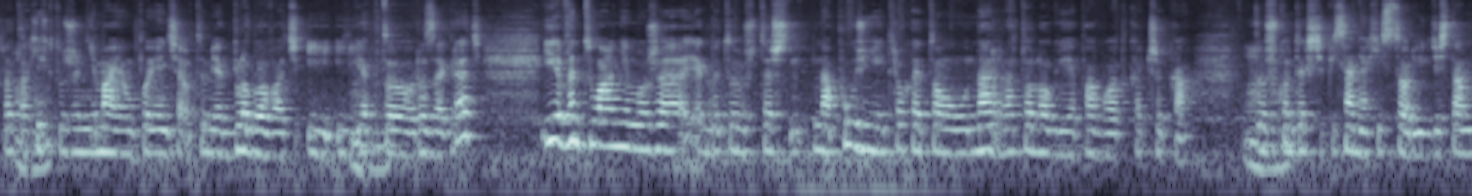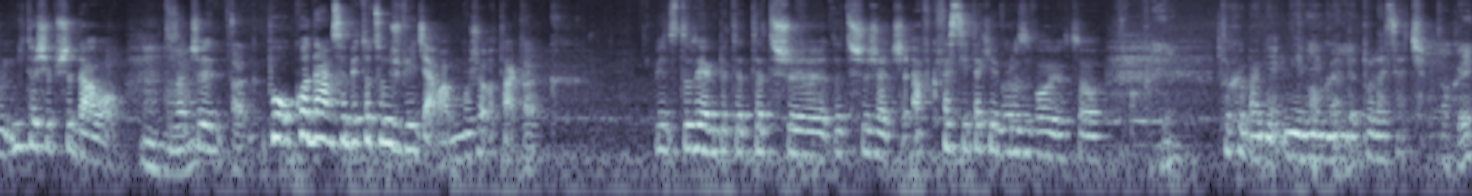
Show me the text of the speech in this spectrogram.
dla takich, którzy nie mają pojęcia o tym, jak blogować i, i jak to rozegrać. I ewentualnie może jakby to już też na później trochę tą narratologię Pawła Tkaczyka, to już w kontekście pisania historii, gdzieś tam mi to się przydało. To znaczy tak. poukładałam sobie to, co już wiedziałam może o tak. tak. Więc to jakby te, te, trzy, te trzy rzeczy. A w kwestii takiego rozwoju to, to chyba nie, nie, nie okay. będę polecać. Okay.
